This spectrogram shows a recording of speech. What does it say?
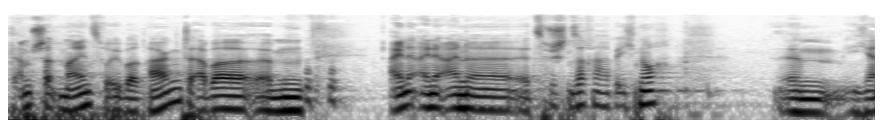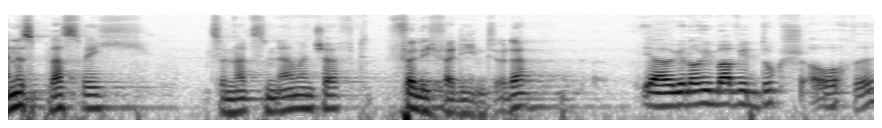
Darmstadt-Mainz war überragend, aber ähm, eine, eine, eine Zwischensache habe ich noch. Ähm, Jannis Blaswig zur Nationalmannschaft, völlig verdient, oder? Ja, genau wie Marvin Duksch auch. Ne?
